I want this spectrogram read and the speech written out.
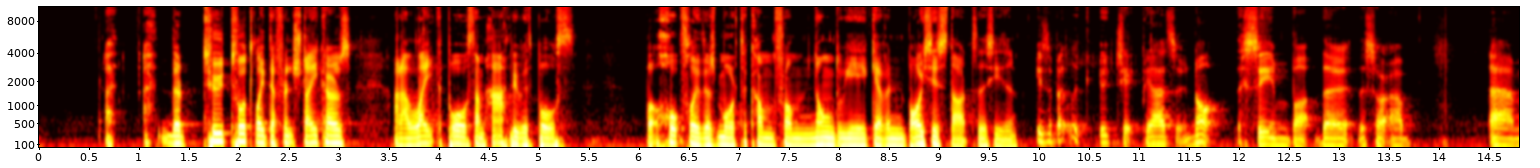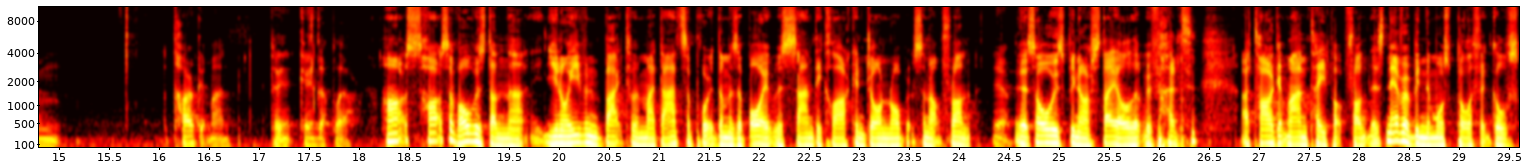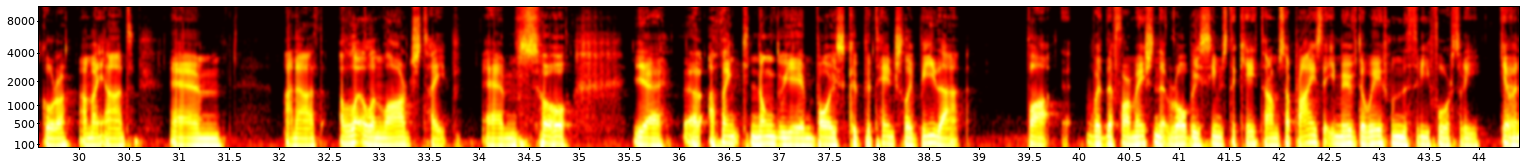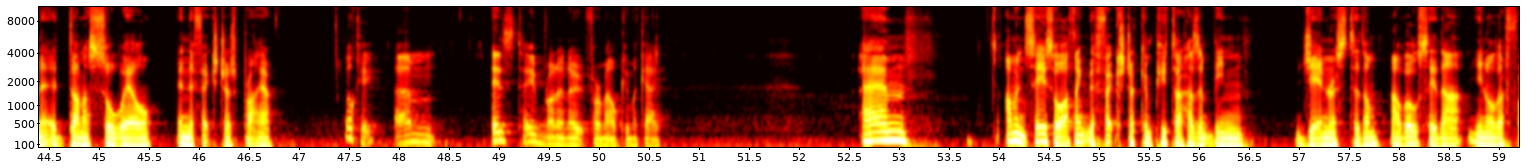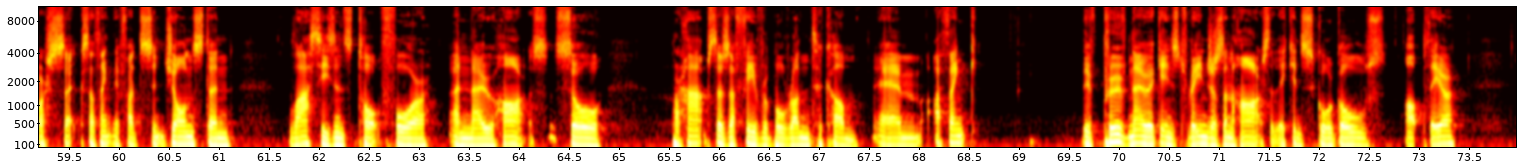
I, they're two totally different strikers, and I like both. I'm happy with both. But hopefully, there's more to come from Gnanduillet given Boyce's start to the season. He's a bit like Uche Ikpeazu, not the same, but the, the sort of um, target man kind of player. Hearts, Hearts have always done that. You know, even back to when my dad supported them as a boy, it was Sandy Clark and John Robertson up front. Yeah. It's always been our style that we've had a target man type up front. It's never been the most prolific goal scorer, I might add, um, and a, a little enlarged type. Um, so, yeah, I think Gnanduillet and Boyce could potentially be that. But with the formation that Robbie seems to cater, I'm surprised that he moved away from the 3 4 3, given it had done us so well in the fixtures prior. Okay. Um, is time running out for Malky Mackay? Um, I wouldn't say so. I think the fixture computer hasn't been generous to them. I will say that. You know, their first six, I think they've had St Johnstone, last season's top four, and now Hearts. So perhaps there's a favourable run to come. Um, I think they've proved now against Rangers and Hearts that they can score goals up there.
